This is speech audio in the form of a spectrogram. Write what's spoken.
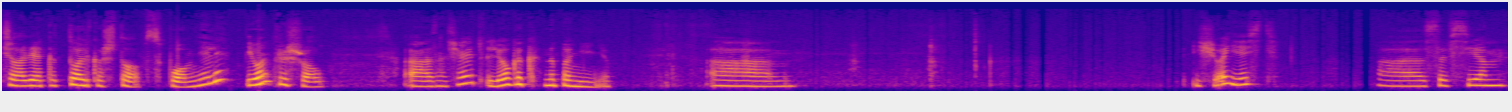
человека только что вспомнили, и он пришел. А, означает легок на помине. А, еще есть а, совсем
